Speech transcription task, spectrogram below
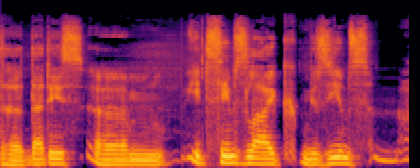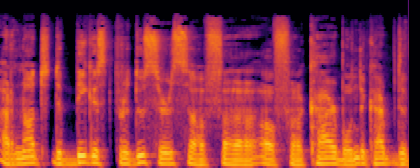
That is, um, it seems like museums are not the biggest producers of uh, of uh, carbon. The, car- the,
